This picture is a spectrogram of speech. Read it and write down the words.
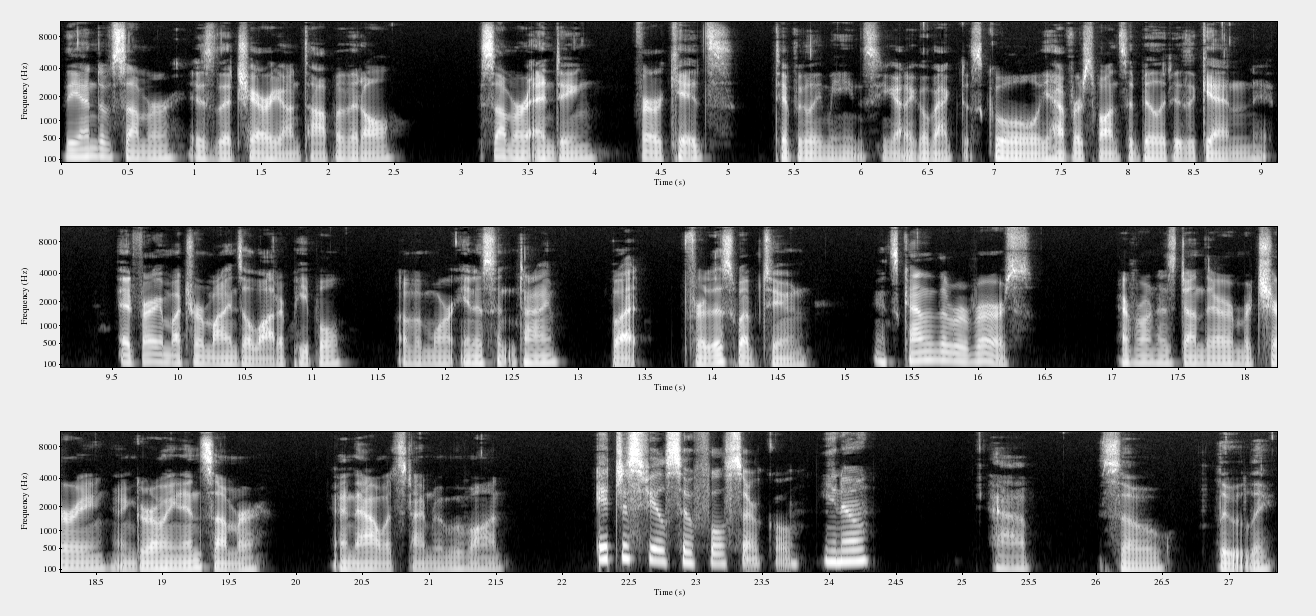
the end of summer is the cherry on top of it all. Summer ending for kids typically means you got to go back to school, you have responsibilities again. It, very much reminds a lot of people of a more innocent time, but for this webtoon, it's kind of the reverse. Everyone has done their maturing and growing in summer, and now it's time to move on. It just feels so full circle, you know? Absolutely.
